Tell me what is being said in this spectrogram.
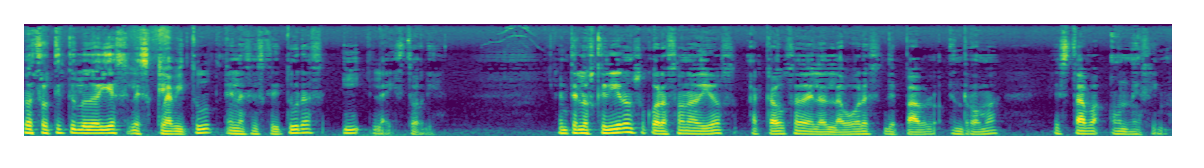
Nuestro título de hoy es La esclavitud en las escrituras y la historia. Entre los que dieron su corazón a Dios a causa de las labores de Pablo en Roma estaba Onésimo,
